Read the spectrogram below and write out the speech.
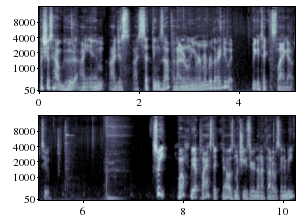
That's just how good I am. I just, I set things up and I don't even remember that I do it. We can take the slag out too. Sweet. Well, we have plastic. That was much easier than I thought it was going to be.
